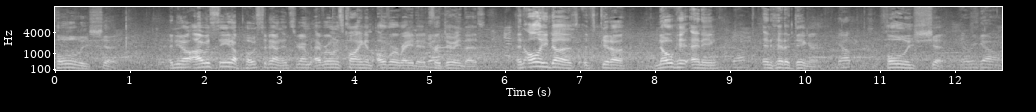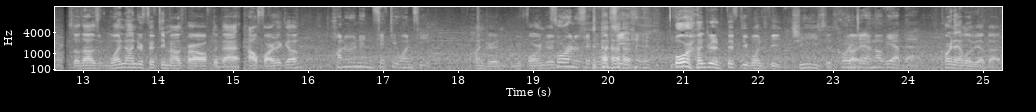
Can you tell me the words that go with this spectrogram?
Holy shit. And you know, I was seeing a post today on Instagram, everyone was calling him overrated Yeah. for doing this. And all he does is get a no hit inning Yep, and hit a dinger. yep. Holy shit. There we go. So that was 150 miles per hour off the bat. How far did it go? 151 feet. 100, maybe 400? 451 feet. 451 feet. Jesus According to MLB at bat. According to MLB at bat.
